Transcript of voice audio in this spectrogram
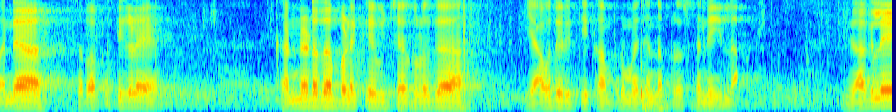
ಮನ್ಯ ಸಭಾಪತಿಗಳೇ ಕನ್ನಡದ ಬಳಕೆ ವಿಚಾರದೊಳಗೆ ಯಾವುದೇ ರೀತಿ ಕಾಂಪ್ರಮೈಸನ್ನು ಪ್ರಶ್ನೆ ಇಲ್ಲ. ಈಗಾಗಲೇ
